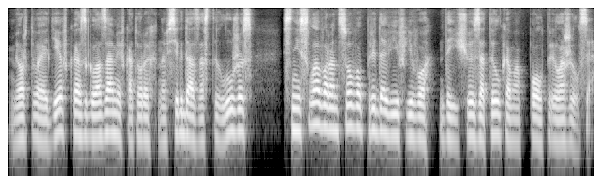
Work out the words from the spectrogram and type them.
Мертвая девка, с глазами в которых навсегда застыл ужас, снесла Воронцова, придавив его, да еще и затылком об пол приложился.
